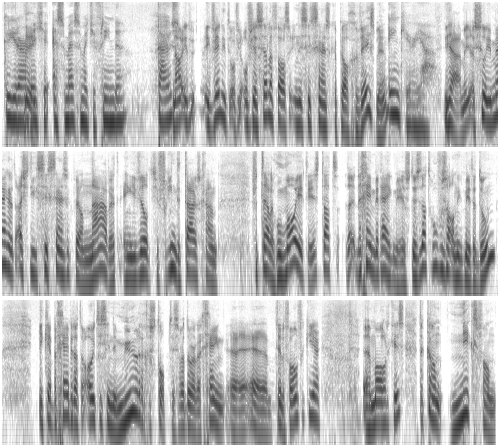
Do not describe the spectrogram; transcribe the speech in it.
Kun je daar een beetje sms'en met je vrienden? Thuis? Nou, ik, ik weet niet of, je, of jij zelf wel eens in de Sixtijnse kapel geweest bent. Eén keer, ja. Ja, maar zul je merken dat als je die Sixtijnse kapel nadert... en je wilt je vrienden thuis gaan vertellen hoe mooi het is... dat er geen bereik meer is. Dus dat hoeven ze al niet meer te doen. Ik heb begrepen dat er ooit iets in de muren gestopt is... waardoor er geen uh, uh, telefoonverkeer uh, mogelijk is. Er kan niks van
